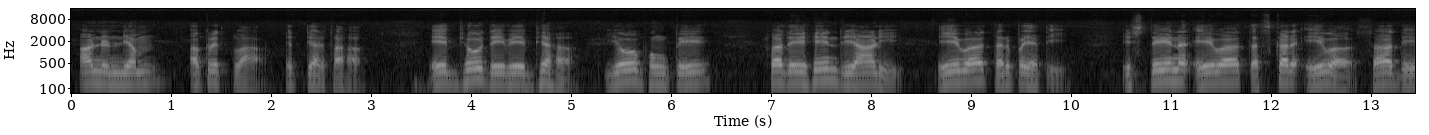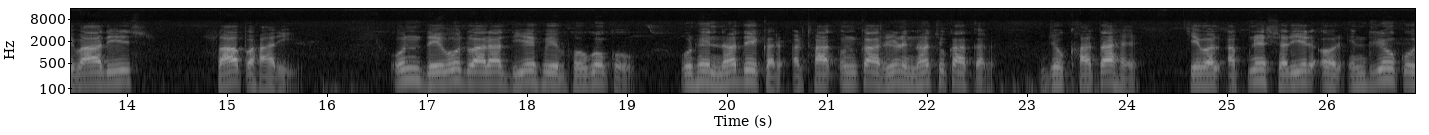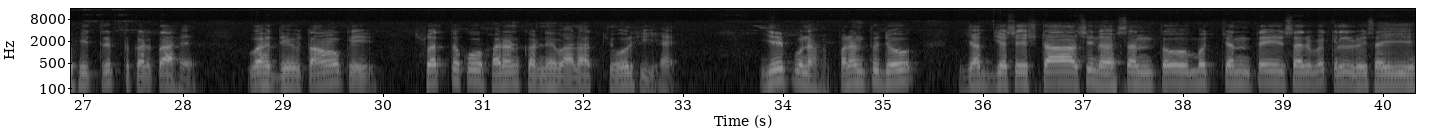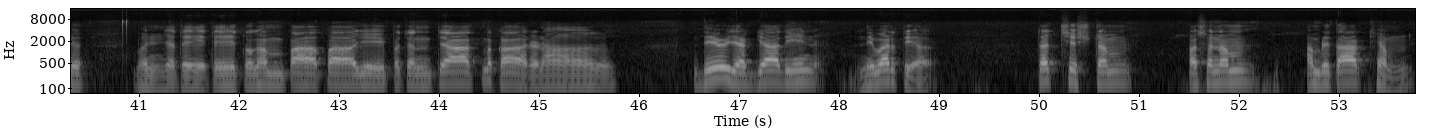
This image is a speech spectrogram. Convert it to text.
अनिण्यम अकृत्वा इत्यर्थः। एभ्यो देवेभ्य, यो भुंक्ते स्वदेहेन्द्रियाणि एव तर्पयति। स्तेन एव, तस्कर एव, स देवादि स्वापहारी। उन देवों द्वारा दिए हुए भोगों को उन्हें न देकर, अर्थात उनका ऋण न चुकाकर, जो खाता है, केवल अपने शरीर और इंद्रियों को ही तृप्त करता है, वह देवताओं के स्वत्व को हरण करने वाला चोर ही है। ये पुनः, परंतु जो यज्ञशिष्टाशिन सन्तो मुच्यन्ते सर्वकिल्विषैः भुंजते ते त्वघम पापा ये पचन्त्यात्मकारणात्। देवयज्ञादीन निवर्त्य तच्छिष्टम असनम अमृताख्यम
